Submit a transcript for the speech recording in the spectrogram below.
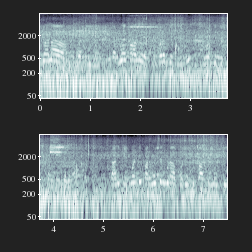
ఇవాళ ఇవ్వడం జరిగింది. దగ్గర దానికి ఎటువంటి పర్మిషన్ కూడా పోలీస్ డిపార్ట్మెంట్ నుంచి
